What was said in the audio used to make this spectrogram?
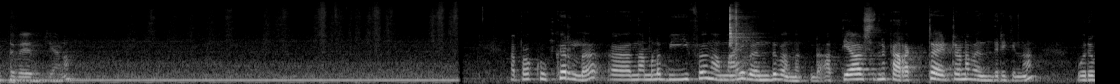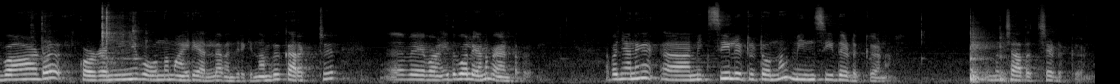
ഇട്ട് വേവിക്കുകയാണ് അപ്പോൾ കുക്കറിൽ നമ്മൾ ബീഫ് നന്നായി വെന്ത് വന്നിട്ടുണ്ട്. അത്യാവശ്യത്തിന് കറക്റ്റായിട്ടാണ് വെന്തിരിക്കുന്നത് ഒരുപാട് കുഴഞ്ഞു പോകുന്ന മാതിരി അല്ല വന്നിരിക്കുന്നത്. നമുക്ക് കറക്റ്റ് വേവാണ് ഇതുപോലെയാണ് വേണ്ടത്. അപ്പോൾ ഞാൻ മിക്സിയിലിട്ടിട്ടൊന്ന് മിൻസ് ചെയ്ത് എടുക്കുകയാണ് ഒന്ന് ചതച്ചെടുക്കുകയാണ്.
